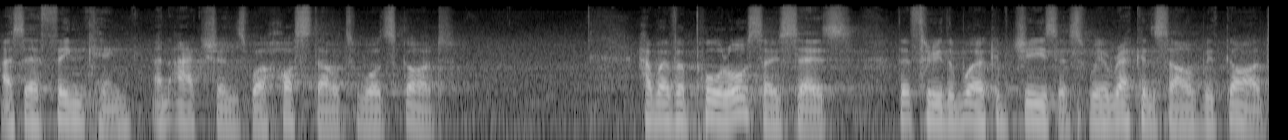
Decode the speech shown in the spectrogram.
as their thinking and actions were hostile towards God. However, Paul also says that through the work of Jesus, we're reconciled with God.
